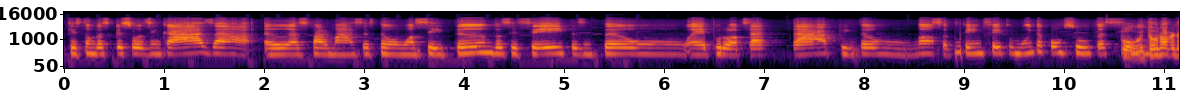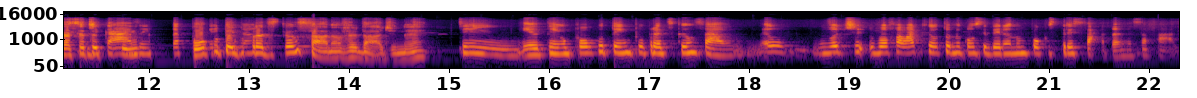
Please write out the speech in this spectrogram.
questão das pessoas em casa, ah, as farmácias estão aceitando as receitas, então é por WhatsApp. Então, nossa, tenho feito muita consulta assim. Pô, então na verdade você de tem casa, pouco tempo para descansar, na verdade, né? Sim, eu tenho pouco tempo para descansar. Eu vou, te, vou falar que eu estou me considerando um pouco estressada nessa fase.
